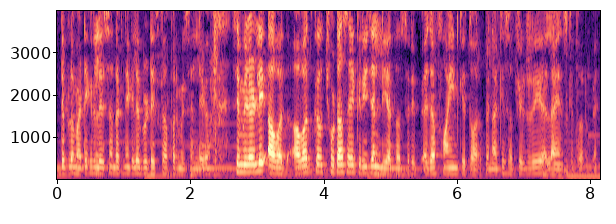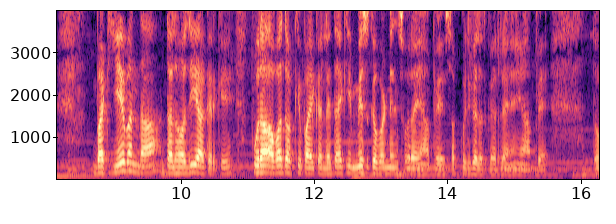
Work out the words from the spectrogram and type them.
डिप्लोमेटिक रिलेशन रखने के लिए ब्रिटिश का परमिशन लेगा। सिमिलरली अवध। अवध का छोटा सा एक रीजन लिया था सिर्फ़ एज अ फाइन के तौर पे, ना कि सब्सिडरी अलायंस के तौर पे। बट ये बंदा डलहौजी आकर के पूरा अवध ऑक्यूपाई कर लेता है कि मिस गवर्नेंस हो रहा है यहाँ पे, सब कुछ गलत कर रहे हैं यहाँ पे। तो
